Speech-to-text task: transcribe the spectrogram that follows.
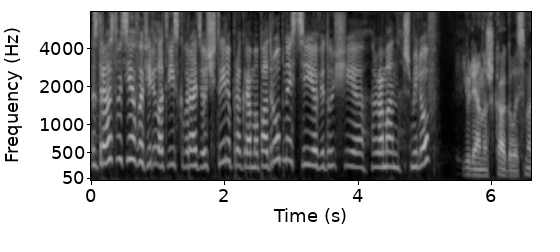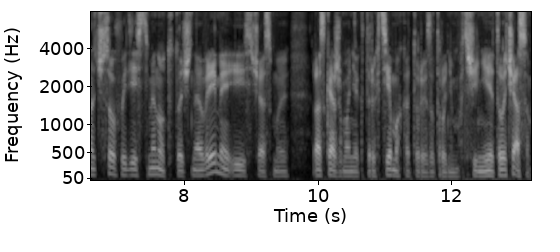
Здравствуйте, в эфире Латвийского радио 4, программа «Подробности», ее ведущий Роман Шмелев. Юлиана Шкагала, 17 часов и 10 минут точное время, и сейчас мы расскажем о некоторых темах, которые затронем в течение этого часа.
